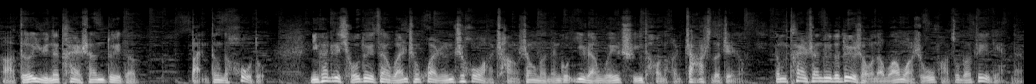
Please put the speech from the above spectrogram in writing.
啊，得益于呢泰山队的板凳的厚度。你看这个球队在完成换人之后啊，场上呢能够依然维持一套呢很扎实的阵容。那么泰山队的对手呢，往往是无法做到这一点的。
